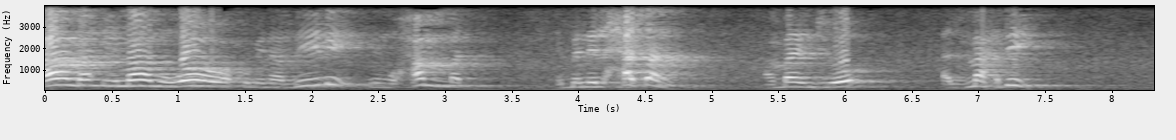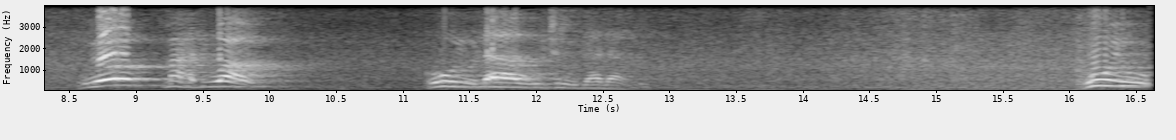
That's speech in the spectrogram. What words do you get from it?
ama imamu wao wa kumi na mbili ni Muhammad ibn al-Hasan ambaye ndio al-Mahdi huyo Mahdi wao huyu la wujuda lahu huyu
